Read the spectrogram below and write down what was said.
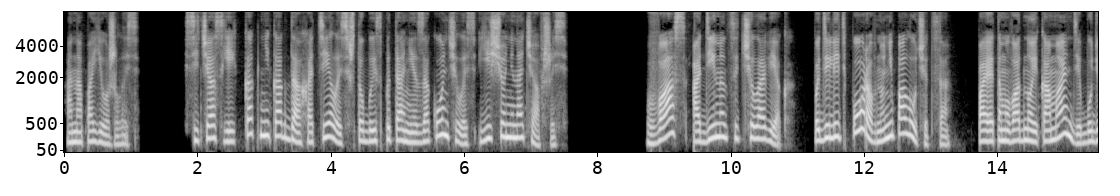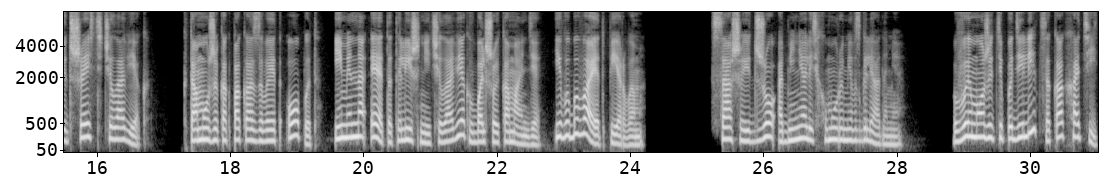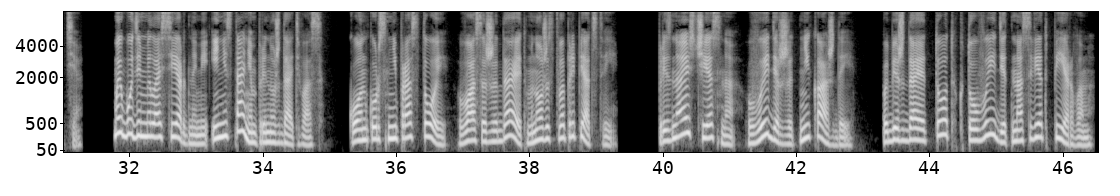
Она поежилась. Сейчас ей как никогда хотелось, чтобы испытание закончилось, еще не начавшись. «Вас одиннадцать человек. Поделить поровну не получится, поэтому в одной команде будет шесть человек. К тому же, как показывает опыт, именно этот лишний человек в большой команде и выбывает первым». Саша и Джо обменялись хмурыми взглядами. Вы можете поделиться, как хотите. Мы будем милосердными и не станем принуждать вас. Конкурс непростой, вас ожидает множество препятствий. Признаюсь честно, выдержит не каждый. Побеждает тот, кто выйдет на свет первым.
